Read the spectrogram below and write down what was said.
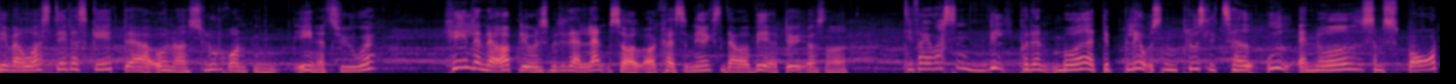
Det var jo også det, der skete der under slutrunden 21. Ikke? Hele den der oplevelse med det der landshold og Christian Eriksen, der var ved at dø og sådan noget. Det var jo også sådan vildt på den måde, at det blev sådan pludselig taget ud af noget, som sport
